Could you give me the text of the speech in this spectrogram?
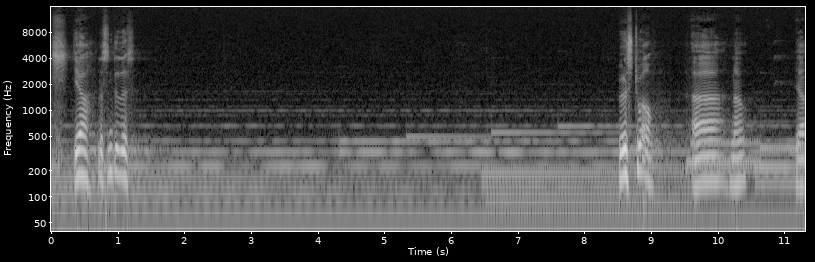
6? Yeah, listen to this. Verse 12. Uh, no? Yeah.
